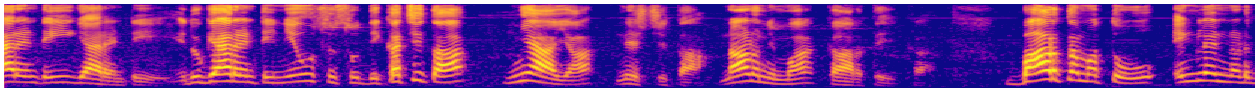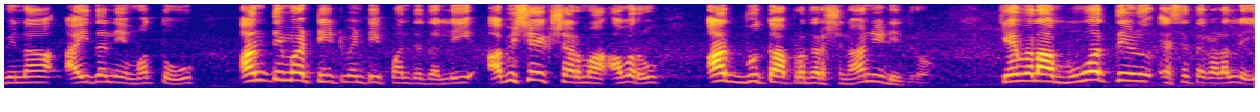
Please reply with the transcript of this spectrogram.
Guarantee guarantee. ಇದು ಗ್ಯಾರಂಟಿ ನ್ಯೂಸ್ ಸುದ್ದಿ ಖಚಿತ, ನ್ಯಾಯ ನಿಶ್ಚಿತ. ನಾನು ನಿಮ್ಮ ಕಾರ್ತಿಕ. ಭಾರತ ಮತ್ತು ಇಂಗ್ಲೆಂಡ್ ನಡುವಿನ ಐದನೇ ಮತ್ತು ಅಂತಿಮ ಟಿ ಟ್ವೆಂಟಿ ಪಂದ್ಯದಲ್ಲಿ ಅಭಿಷೇಕ್ ಶರ್ಮಾ ಅವರು ಅದ್ಭುತ ಪ್ರದರ್ಶನ ನೀಡಿದರು. ಕೇವಲ ಮೂವತ್ತೇಳು ಎಸೆತಗಳಲ್ಲಿ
